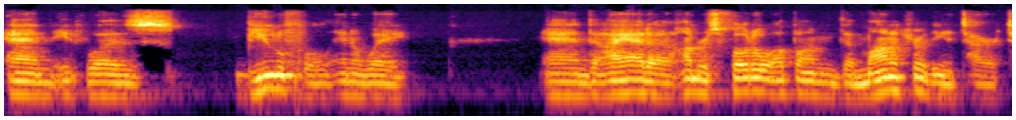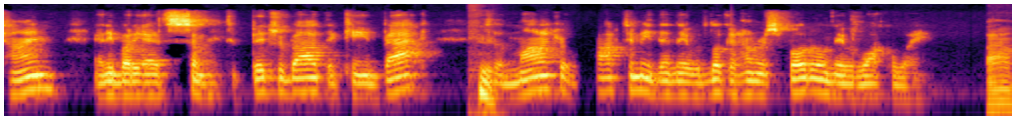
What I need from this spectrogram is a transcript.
and it was beautiful in a way. And I had a hunter's photo up on the monitor the entire time. Anybody had something to bitch about, they came back to the monitor, talk to me, then they would look at Hunter's photo and they would walk away. Wow.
